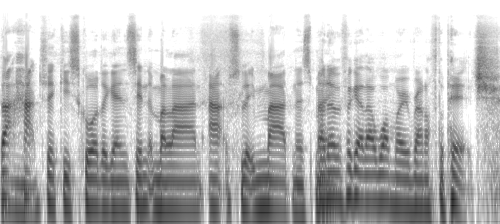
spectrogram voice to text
That hat trick he scored against Inter Milan, absolute madness, man. I never forget that one where he ran off the pitch.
